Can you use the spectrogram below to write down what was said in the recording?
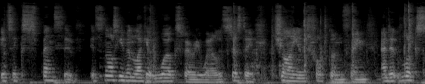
it's expensive. It's not even like it works very well. It's just a giant shotgun thing, and it looks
